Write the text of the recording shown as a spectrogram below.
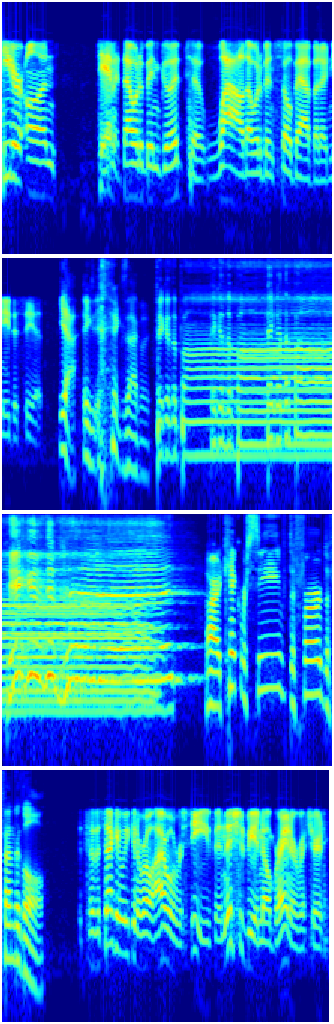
teeter on. Damn it, that would have been good. To wow, that would have been so bad, but I need to see it. Yeah, exactly. Pick of the bomb. Pick of the bomb. Pick of the bomb. Pick of the pod. All right, kick, receive, defer, defend a goal. For the second week in a row, I will receive, and this should be a no-brainer, Richard.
